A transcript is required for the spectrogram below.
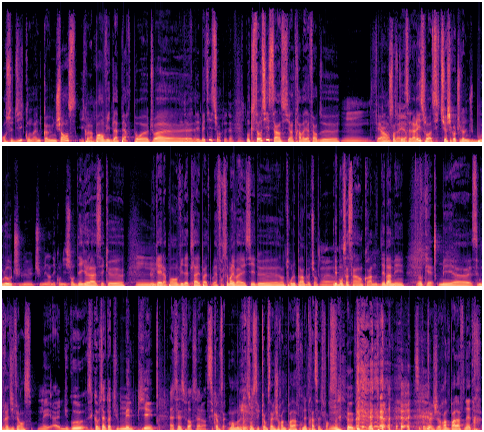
on se dit qu'on a une, quand même une chance et qu'on n'a pas envie de la perdre pour, euh, tu vois, euh, des bêtises, tu vois. Donc ça aussi, c'est aussi un travail à faire de Mm. faire en sorte que le l'employeur. salarié soit, si tu à chaque fois tu donnes du boulot, tu le, tu le mets dans des conditions dégueulasses et que Mm. le gars il a pas envie d'être là et pas, bah, forcément il va essayer de d'entourlouper un peu, tu vois. Ouais, ouais. Mais bon, ça c'est encore un autre débat, mais Ok. mais euh, c'est une vraie différence. Mais euh, du coup, c'est comme ça que toi tu mets le pied à Salesforce alors. C'est comme ça. Moi, mon impression, c'est comme ça que je rentre par la fenêtre à Salesforce. ok. c'est comme ça que je rentre par la fenêtre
